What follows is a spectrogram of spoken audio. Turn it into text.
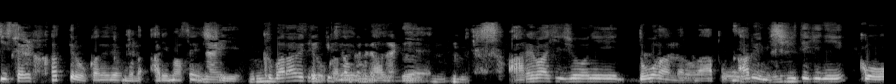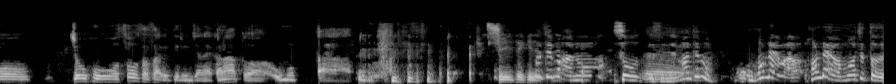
実際にかかってるお金でもありませんない。し、配られてるお金でもないんでう、んうんあれは非常にどうなんだろうなと、ある意味恣意的に、こう、情報を操作されてるんじゃないかなとは思ったところ恣意 的です、ね。まあでも、あの、そうですね。えーまあでも、本来は、本来はもうちょっと、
